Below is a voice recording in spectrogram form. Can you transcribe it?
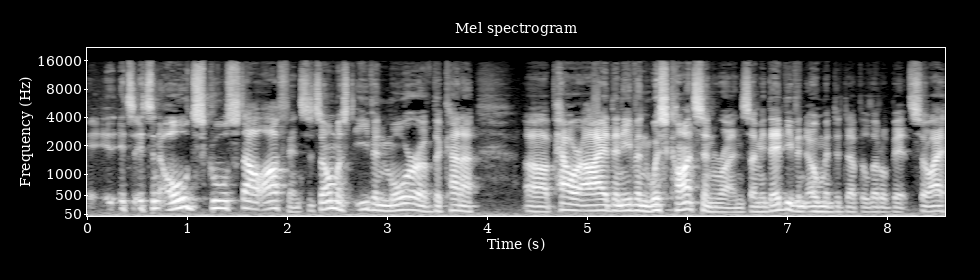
it's it's an old school style offense. It's almost even more of the kind of uh, power I than even Wisconsin runs. I mean, they've even opened it up a little bit. So I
